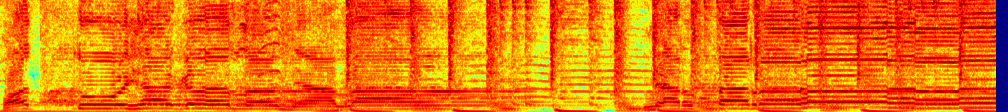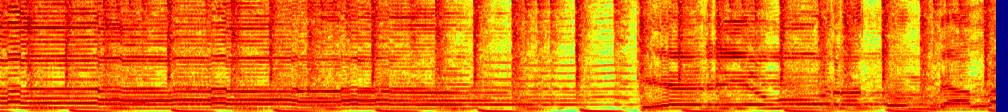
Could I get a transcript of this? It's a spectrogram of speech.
ಹೊತ್ತು ಹೆಗಲ ಮ್ಯಾಲ ನೆರ್ತಾರ. ಕೇಳಿ ಊರ ತುಂಬೆಲ್ಲ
